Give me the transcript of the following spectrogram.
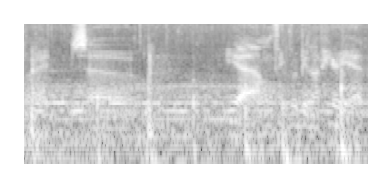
Alright, so... Yeah, I don't think we've been up here yet.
